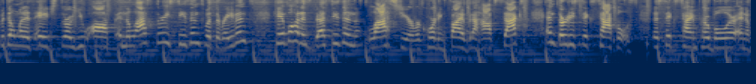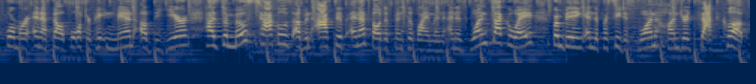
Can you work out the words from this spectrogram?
But don't let his age throw you off. In the last three seasons with the Ravens, Campbell had his best season last year, recording five and a half sacks and 36 tackles. The six-time Pro Bowler and a former NFL Walter Payton Man of the Year has the most tackles of an active NFL defensive lineman and is one sack away from being in the prestigious 100 sack club.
